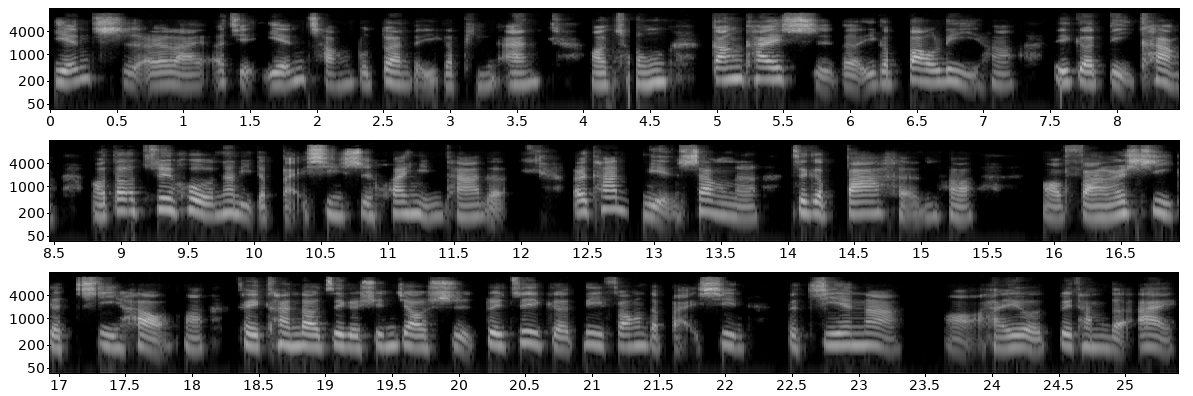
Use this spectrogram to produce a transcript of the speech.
延迟而来，而且延长不断的一个平安，啊，从刚开始的一个暴力哈。一个抵抗啊，到最后那里的百姓是欢迎他的，而他脸上呢这个疤痕哈啊，反而是一个记号啊，可以看到这个宣教士对这个地方的百姓的接纳啊，还有对他们的爱，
